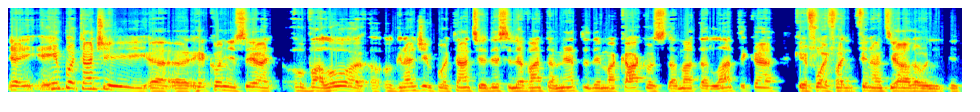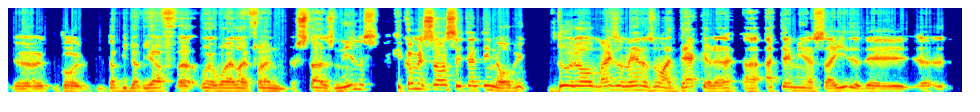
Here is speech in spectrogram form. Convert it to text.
É, é importante uh, reconhecer o valor, a grande importância desse levantamento de macacos da Mata Atlântica, que foi financiado uh, por WWF, uh, World Wildlife Fund dos Estados Unidos, que começou em 79, durou mais ou menos uma década até minha saída de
